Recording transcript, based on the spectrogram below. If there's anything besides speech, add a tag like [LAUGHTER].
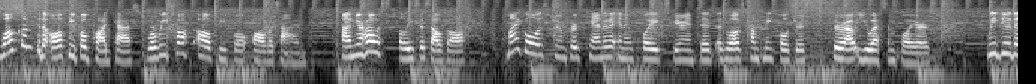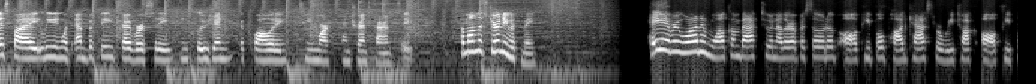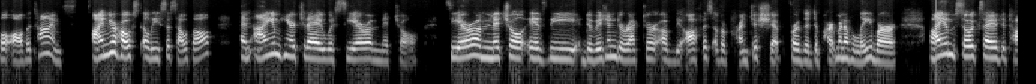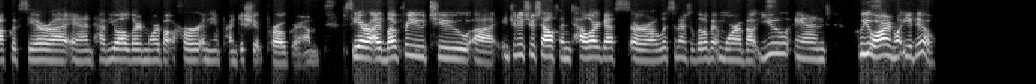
Welcome to the All People podcast, where we talk all people all the time. I'm your host, Elisa Southall. My goal is to improve candidate and employee experiences as well as company cultures throughout U.S. employers. We do this by leading with empathy, diversity, inclusion, equality, teamwork, and transparency. Come on this journey with me. Hey, everyone, and welcome back to another episode of All People Podcast, where we talk all people all the time. I'm your host, Elisa Southall, and I am here today with Cierra Mitchell. Cierra Mitchell is the Division Director of the Office of Apprenticeship for the Department of Labor. I am so excited to talk with Cierra and have you all learn more about her and the apprenticeship program. Cierra, I'd love for you to uh, introduce yourself and tell our guests or our listeners a little bit more about you and who you are and what you do.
